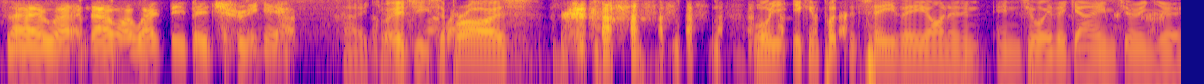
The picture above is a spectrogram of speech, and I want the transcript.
So uh, no, I won't be venturing out. Okay. Well, edgy surprise. Well, you, you can put the TV on and enjoy the game during your,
